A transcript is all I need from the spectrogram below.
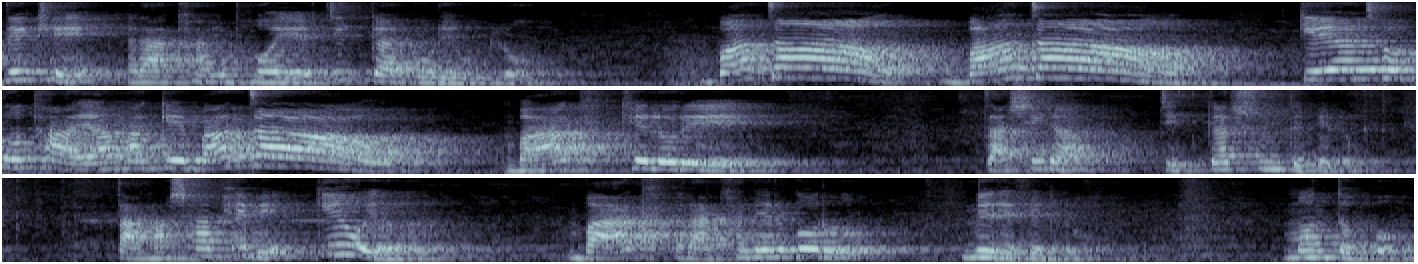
দেখে রাখাল ভয়ে চিৎকার করে উঠল, বাঁচাও বাঁচাও! কে আছো কোথায়? আমাকে বাঁচাও। বাঘ খেলো রে। চাষিরা চিৎকার শুনতে পেল। তামাশা ভেবে কেউ এলো না। বাঘ রাখালের গরু মেরে ফেলল। মন্তব্য,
